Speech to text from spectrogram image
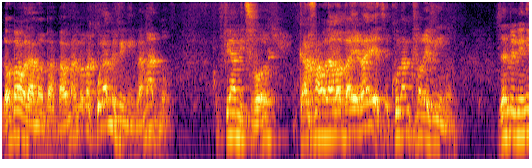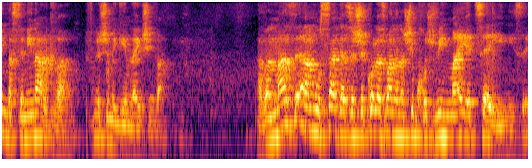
לא בעולם הבא, בעולם הבא כולם מבינים, למדנו. לפי המצוות, ככה העולם הבא ייראה, זה כולם כבר הבינו. זה מבינים בסמינר כבר, לפני שמגיעים לישיבה. אבל מה זה המושג הזה שכל הזמן אנשים חושבים מה יצא לי מזה?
